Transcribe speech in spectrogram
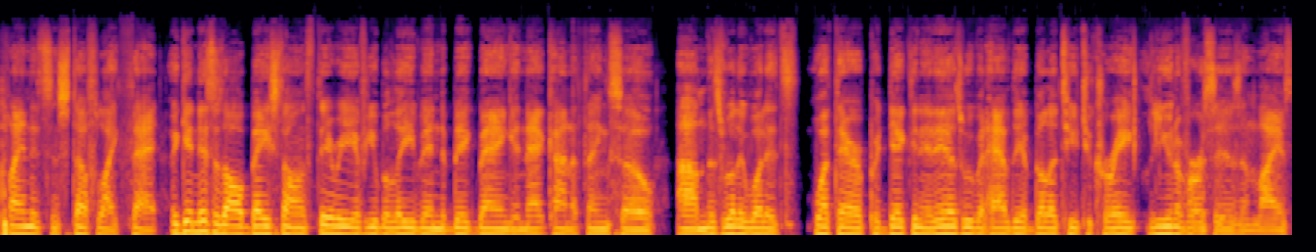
planets and stuff like that. Again, this is all based on theory if you believe in the Big Bang and that kind of thing. So um, that's really what it's what they're predicting it is. We would have the ability to create universes and lives.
